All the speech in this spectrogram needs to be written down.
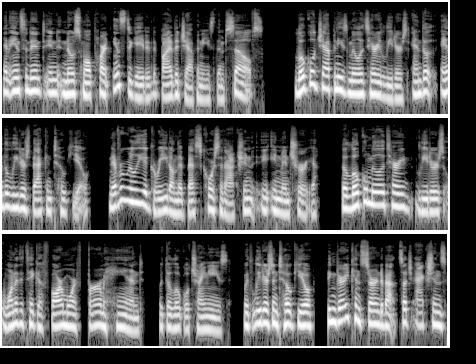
an incident in no small part instigated by the Japanese themselves. Local Japanese military leaders and the, and the leaders back in Tokyo never really agreed on the best course of action in Manchuria. The local military leaders wanted to take a far more firm hand with the local Chinese, with leaders in Tokyo being very concerned about such actions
